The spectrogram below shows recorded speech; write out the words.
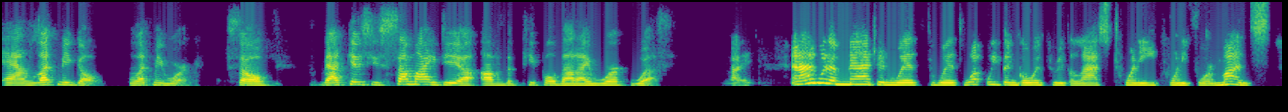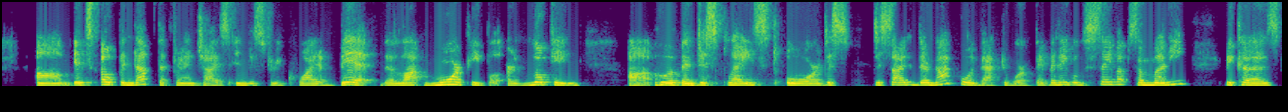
and let me go, let me work. So that gives you some idea of the people that I work with. Right. And I would imagine with with what we've been going through the last 20, 24 months, um, it's opened up the franchise industry quite a bit. A lot more people are looking uh, who have been displaced or just decided they're not going back to work. They've been able to save up some money because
